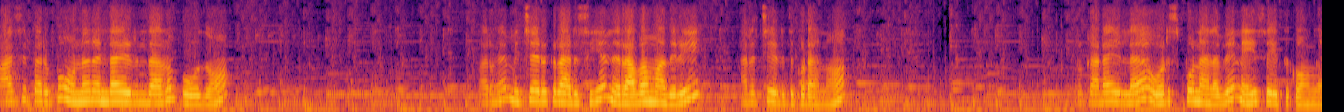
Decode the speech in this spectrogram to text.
பாசிப்பருப்பு ஒன்று ரெண்டாக இருந்தாலும் போதும். பாருங்க மிச்சம் இருக்கிற அரிசியை இந்த ரவை மாதிரி அரைச்சி எடுத்துக்கிடணும். ஒரு கடாயில் ஒரு ஸ்பூன் அளவு நெய் சேர்த்துக்கோங்க.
